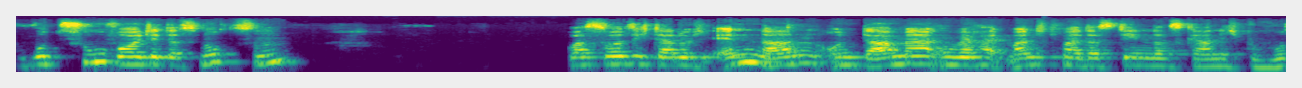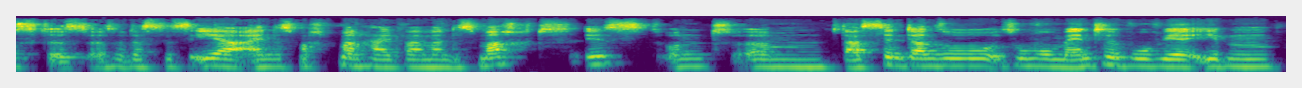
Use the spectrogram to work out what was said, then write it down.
wozu wollt ihr das nutzen? Was soll sich dadurch ändern? Und da merken wir halt manchmal, dass denen das gar nicht bewusst ist. Also dass das eher ein, das macht man halt, weil man das macht, ist. Und ähm, das sind dann so, so Momente, wo wir eben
